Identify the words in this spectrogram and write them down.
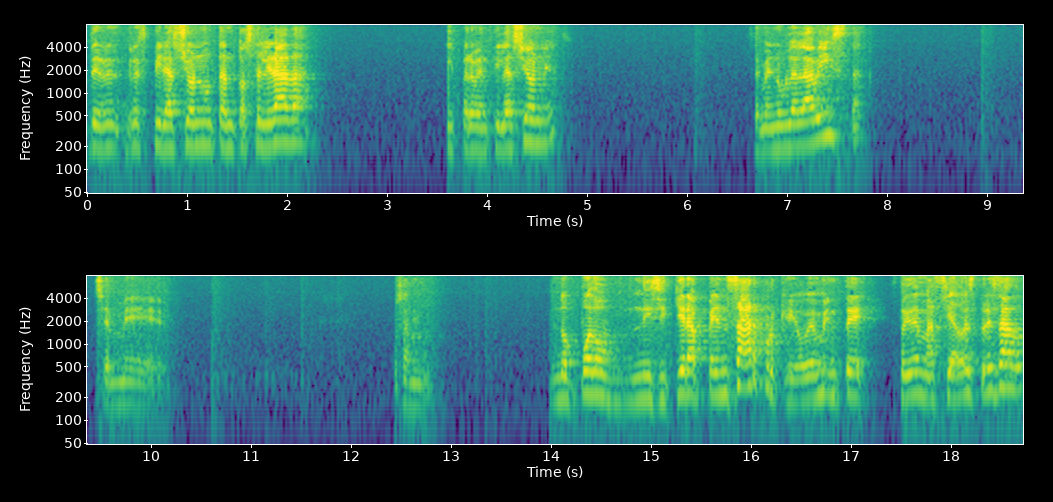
de respiración un tanto acelerada, hiperventilaciones se me nubla la vista, se me... O sea, no puedo ni siquiera pensar porque obviamente estoy demasiado estresado.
